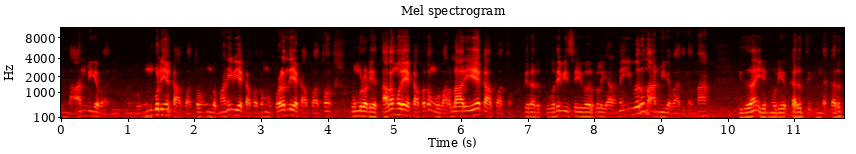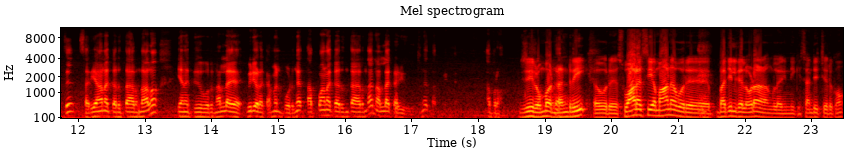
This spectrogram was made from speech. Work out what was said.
இந்த ஆன்மீகவாதி உங்க உங்களையும் காப்பாற்றும் உங்க மனைவியை காப்பாற்றும் உங்க குழந்தையை காப்பாற்றும் உங்களுடைய தலைமுறையை காப்பாற்றும் உங்க வரலாறையே காப்பாற்றும் பிறருக்கு உதவி செய்வர்கள் அனைவரும் ஆன்மீகவாதிகள் தான். இதுதான் என்னுடைய கருத்து. இந்த கருத்து சரியான கருத்தாக இருந்தாலும் எனக்கு ஒரு நல்ல வீடியோவில் கமெண்ட் போடுங்க. தப்பான கருத்தாக இருந்தால் நல்ல கழிவு ஊத்துங்க. தப்பு அப்புறம். ஜி ரொம்ப நன்றி. ஒரு சுவாரஸ்யமான ஒரு பதில்களோட உங்களை இன்னைக்கு சந்திச்சிருக்கோம்.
